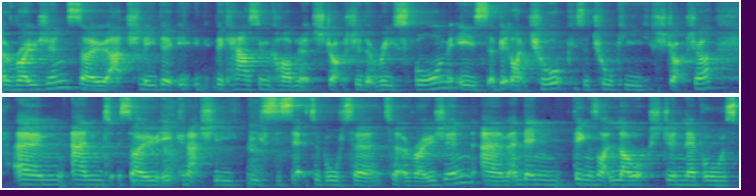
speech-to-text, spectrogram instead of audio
erosion. So actually, the the calcium carbonate structure that reefs form is a bit like chalk. It's a chalky structure, um, and so it can actually be susceptible to, to erosion. Um, and then things like low oxygen levels,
